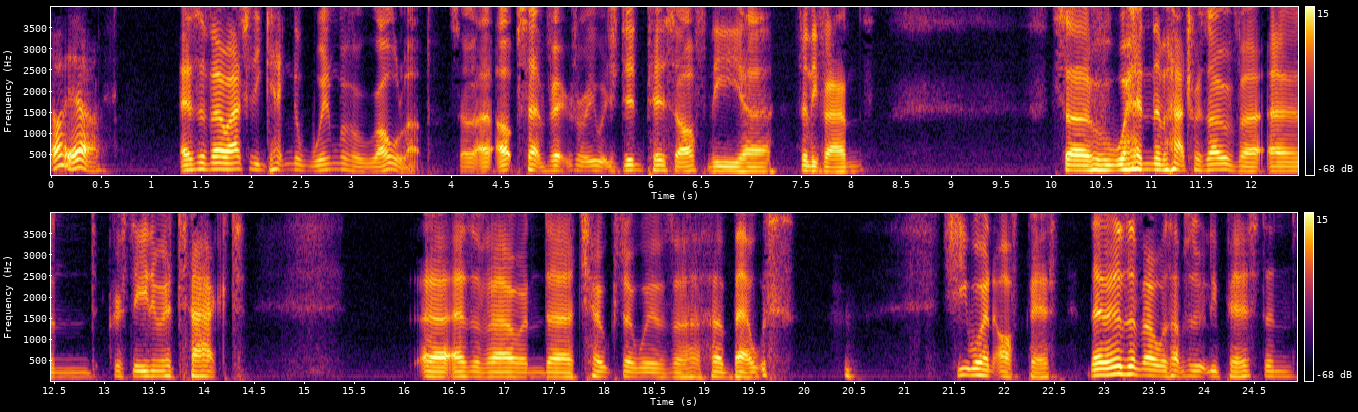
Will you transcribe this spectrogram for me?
Oh yeah. Ivelisse actually getting the win with a roll up, so an upset victory, which did piss off the uh, Philly fans. So when the match was over and Christina attacked uh, Ivelisse and uh, choked her with uh, her belt, she went off pissed. Then Ivelisse was absolutely pissed and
